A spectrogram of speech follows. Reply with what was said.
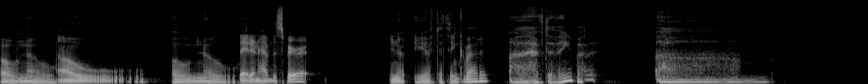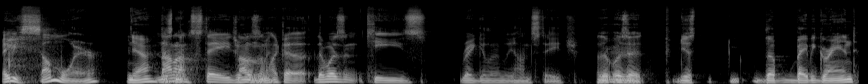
Oh no! oh, Oh no! they didn't have the spirit. You know you have to think about it. I have to think about it. Um, maybe somewhere, Yeah, not It's on stage. It not on wasn't the- like a. There wasn't keys regularly on stage. Was it just the baby grand?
